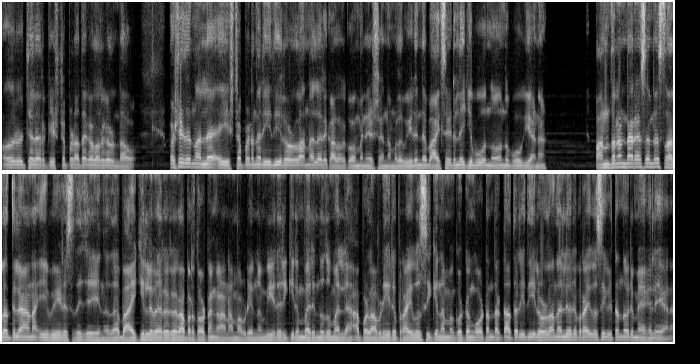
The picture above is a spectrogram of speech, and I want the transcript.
ഒരു ചിലർക്ക് ഇഷ്ടപ്പെടാത്ത കളറുകൾ ഉണ്ടാവും പക്ഷേ ഇത് നല്ല ഇഷ്ടപ്പെടുന്ന രീതിയിലുള്ള നല്ലൊരു കളർ കോമ്പിനേഷൻ നമ്മൾ വീടിന്റെ ബാക്ക് സൈഡിലേക്ക് പോകുന്നു ഒന്ന് പോവുകയാണ്. പന്ത്രണ്ടര സെന്റ് സ്ഥലത്തിലാണ് ഈ വീട് സ്ഥിതി ചെയ്യുന്നത്. ബാക്കിൽ വേറൊരു റബ്ബർ തോട്ടം കാണാം. അവിടെയൊന്നും വീട് ഒരിക്കലും വരുന്നതുമല്ല. അപ്പോൾ അവിടെ ഒരു പ്രൈവസിക്ക് നമുക്കൊട്ടും കോട്ടം തട്ടാത്ത രീതിയിലുള്ള നല്ലൊരു പ്രൈവസി കിട്ടുന്ന ഒരു മേഖലയാണ്.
